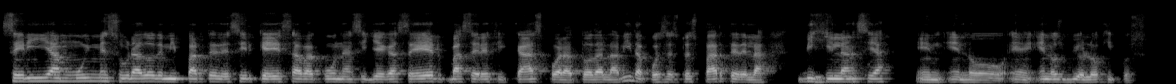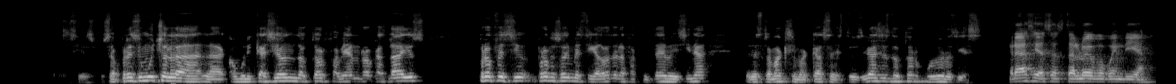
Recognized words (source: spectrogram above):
sería muy mesurado de mi parte decir que esa vacuna, si llega a ser, va a ser eficaz para toda la vida, pues esto es parte de la vigilancia en, en, lo, en, los biológicos. Así es. Pues aprecio mucho la, la comunicación, doctor Fabián Rojas Larios, profesor, profesor investigador de la Facultad de Medicina de nuestra máxima casa de estudios. Gracias, doctor. Muy buenos días. Gracias, hasta luego. Buen día.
